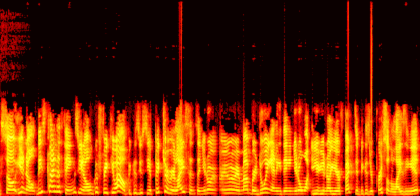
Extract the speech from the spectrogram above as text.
So you know these kind of things you know could freak you out because you see a picture of your license and you don't even remember doing anything and you don't want you you know you're affected because you're personalizing it.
